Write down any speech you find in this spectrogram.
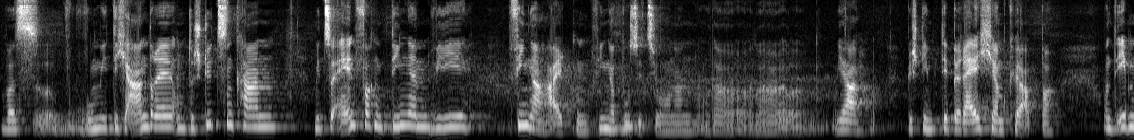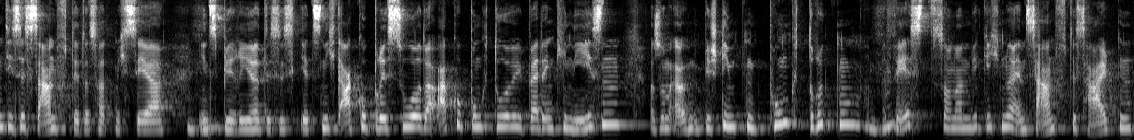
was, womit ich andere unterstützen kann, mit so einfachen Dingen wie Finger halten, Fingerpositionen oder, oder ja, bestimmte Bereiche am Körper. Und eben dieses Sanfte, das hat mich sehr inspiriert. Es ist jetzt nicht Akupressur oder Akupunktur wie bei den Chinesen, also einen bestimmten Punkt drücken mhm. fest, sondern wirklich nur ein sanftes Halten.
